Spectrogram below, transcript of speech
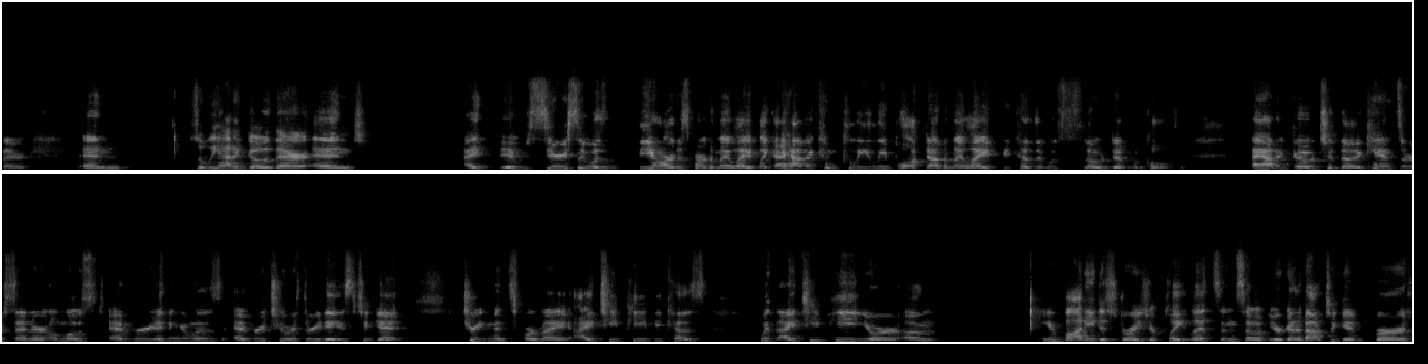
there. And so we had to go there and I it seriously was the hardest part of my life. Like I have it completely blocked out of my life because it was so difficult. I had to go to the cancer center almost every I think it was every 2 or 3 days to get treatments for my ITP because with ITP your um your body destroys your platelets and so if you're about to give birth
